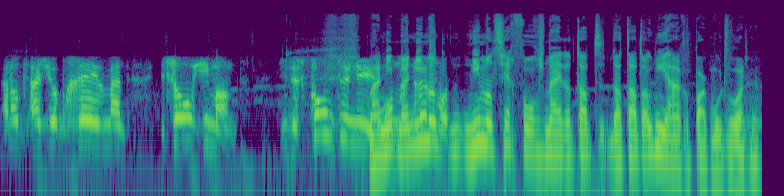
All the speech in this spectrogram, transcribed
En op, als je op een gegeven moment zo iemand die dus continu... Maar, maar niemand, niemand zegt volgens mij dat dat, dat dat ook niet aangepakt moet worden.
